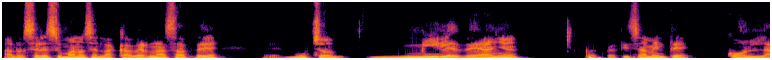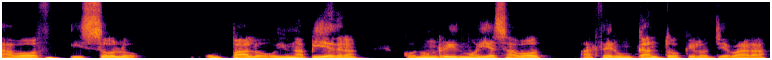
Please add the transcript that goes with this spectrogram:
a los seres humanos en las cavernas hace eh, muchos miles de años, pues precisamente con la voz y solo un palo y una piedra, con un ritmo y esa voz, hacer un canto que los llevara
